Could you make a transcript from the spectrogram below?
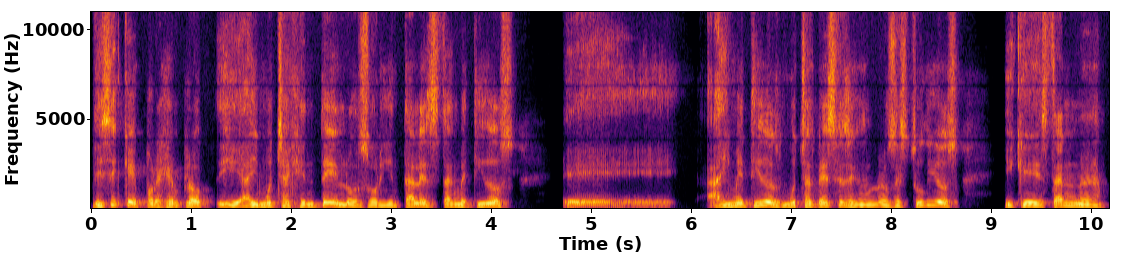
dicen que, por ejemplo, y hay mucha gente, los orientales están metidos, eh, ahí metidos muchas veces en los estudios y que están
